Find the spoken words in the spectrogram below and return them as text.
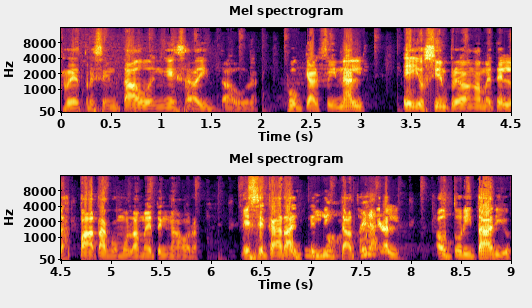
representados en esa dictadura. Porque al final ellos siempre van a meter las patas como la meten ahora. Ese carácter No, dictatorial, autoritario,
